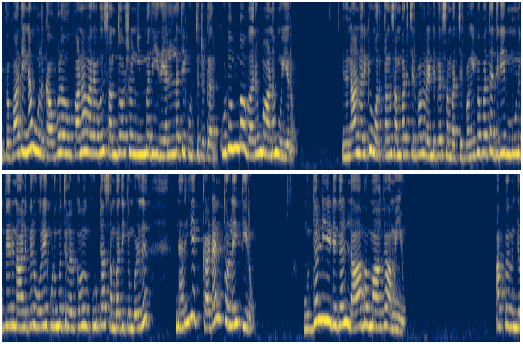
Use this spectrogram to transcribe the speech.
இப்போ பார்த்தீங்கன்னா உங்களுக்கு அவ்வளவு பண வரவு சந்தோஷம் நிம்மதி இது எல்லாத்தையும் கொடுத்துட்ருக்காரு குடும்ப வருமானம் உயரும். இது நாள் வரைக்கும் ஒருத்தவங்க சம்பாரிச்சிருப்பாங்க ரெண்டு பேர் சம்பாரிச்சிருப்பாங்க. இப்போ பார்த்தா திடீர் மூணு பேர் நாலு பேர் ஒரே குடும்பத்தில் இருக்கவங்க கூட்டாக சம்பாதிக்கும் பொழுது நிறைய கடன் தொல்லை தீரும். முதலீடுகள் லாபமாக அமையும். அப்போ இந்த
